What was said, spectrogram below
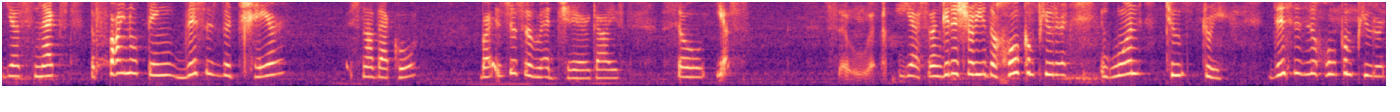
yes next the final thing this is the chair. It's not that cool but it's just a red chair guys. So yes so, yes, I'm going to show you the whole computer in one, two, three. This is the whole computer.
